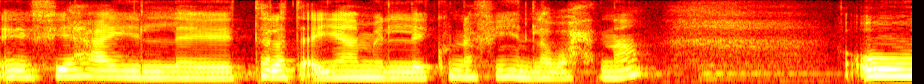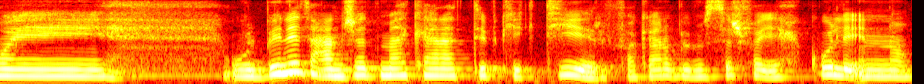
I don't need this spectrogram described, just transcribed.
إيه، في هاي الثلاث أيام اللي كنا فيهن لوحدنا. و... والبنت عن جد ما كانت تبكي كتير فكانوا بالمستشفى يحكوا لي إنه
